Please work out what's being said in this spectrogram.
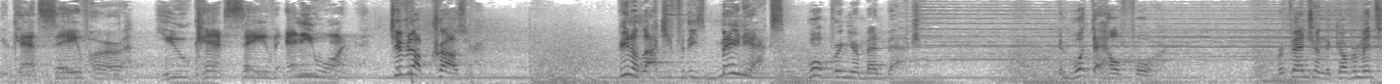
You can't save her. You can't save anyone. Give it up, Krauser. Being a lackey for these maniacs won't bring your men back. And what the hell for? Revenge on the government?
